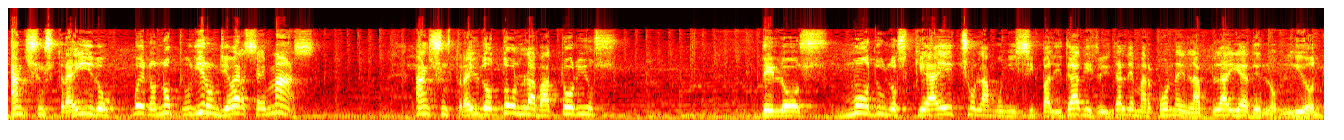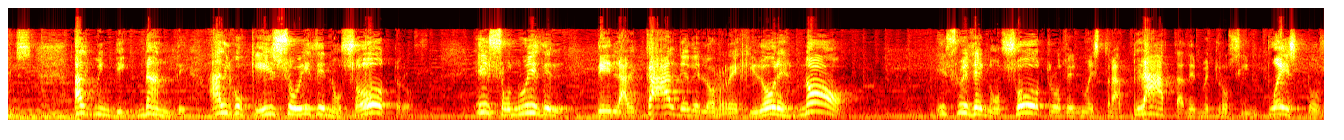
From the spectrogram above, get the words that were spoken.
han sustraído, bueno, no pudieron llevarse más, han sustraído dos lavatorios de los módulos que ha hecho la Municipalidad Distrital de Marcona en la playa de los Leones. Algo indignante, algo que eso es de nosotros, eso no es del, del alcalde, de los regidores, no, eso es de nosotros, de nuestra plata, de nuestros impuestos,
